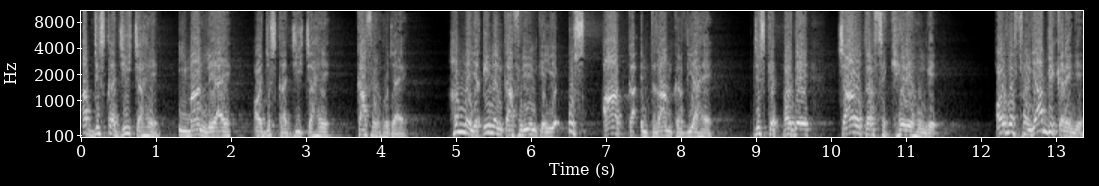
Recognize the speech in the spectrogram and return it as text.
اب جس کا جی چاہے ایمان لے آئے اور جس کا جی چاہے کافر ہو جائے۔ ہم نے یقیناً کافرین کے لیے اس آگ کا انتظام کر دیا ہے جس کے پردے چاروں طرف سے گھیرے ہوں گے اور وہ فریاد بھی کریں گے۔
